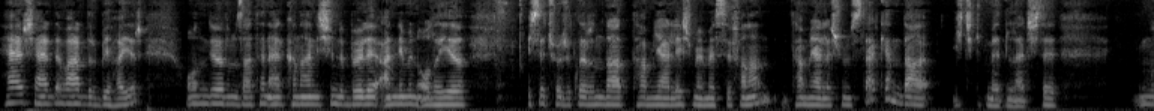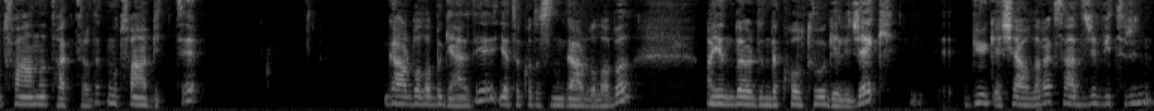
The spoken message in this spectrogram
her şerde vardır bir hayır. Onu diyorum zaten Erkan hani şimdi böyle annemin olayı işte çocukların daha tam yerleşmemesi falan tam yerleşmemiz derken daha hiç gitmediler. İşte mutfağını taktırdık. Mutfağı bitti. Gardolabı geldi. Yatak odasının gardolabı. Ayın dördünde koltuğu gelecek. Büyük eşya olarak sadece vitrin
